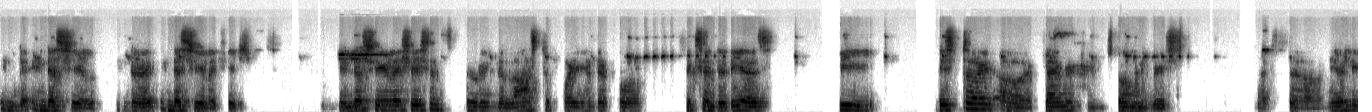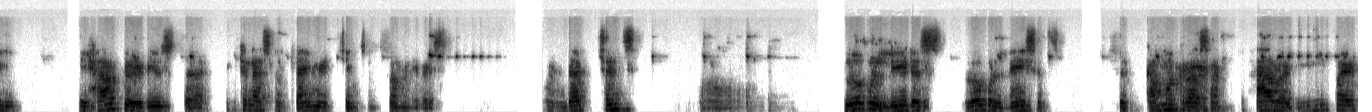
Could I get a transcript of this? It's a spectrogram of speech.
ind- industrial ind- industrialization. Industrializations during the last 500 or 600 years, we destroyed our climate in so many ways. That's uh, nearly, we have to reduce the international climate change in so many ways. In that sense, uh, global leaders, global nations should come across and have a unified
